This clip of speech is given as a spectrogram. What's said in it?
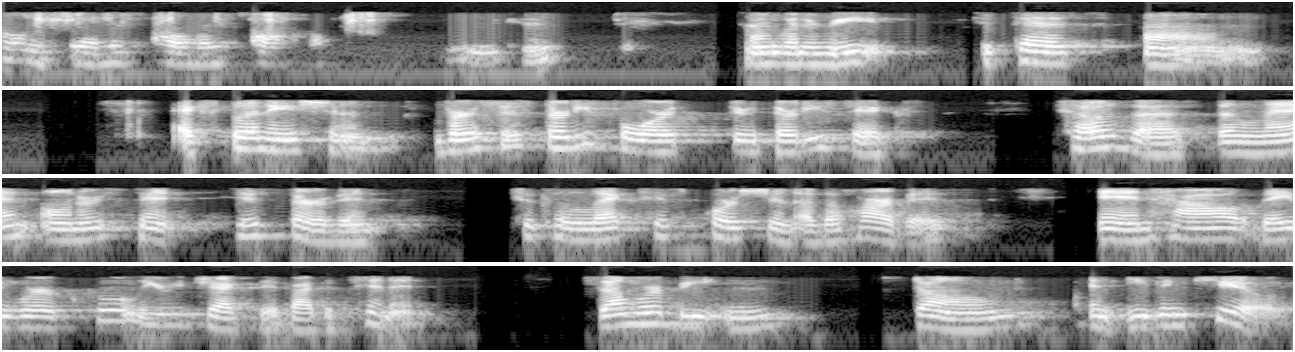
Holy Spirit is always awful. Okay. So I'm going to read. It says, um, explanation. Verses 34 through 36 tells us the landowner sent his servant to collect his portion of the harvest and how they were cruelly rejected by the tenant. Some were beaten, stoned, and even killed.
